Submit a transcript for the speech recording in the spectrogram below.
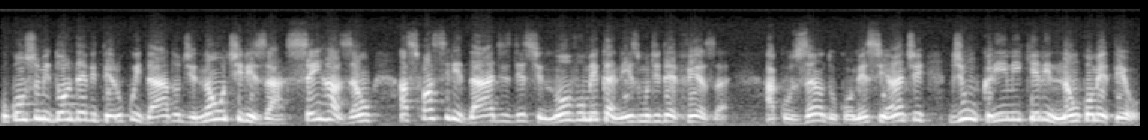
o consumidor deve ter o cuidado de não utilizar sem razão as facilidades deste novo mecanismo de defesa, acusando o comerciante de um crime que ele não cometeu.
